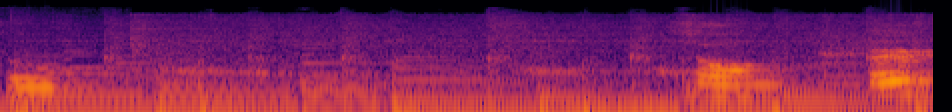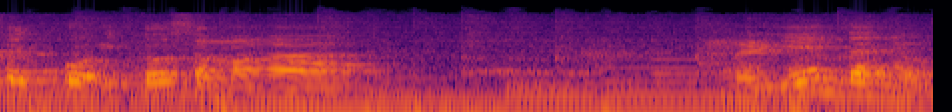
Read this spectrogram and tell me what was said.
So, so perfect po ito sa mga merienda nyo.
